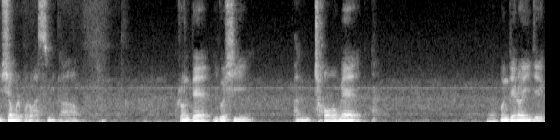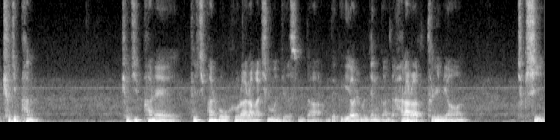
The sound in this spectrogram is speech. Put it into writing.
이 시험을 보러 갔습니다. 그런데 이것이 한 처음에 문제는 이제 표지판, 표지판에 표지판을 보고 그걸 알아맞히는 문제였습니다. 근데 그게 열 문제인가 하나라도 틀리면 즉시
